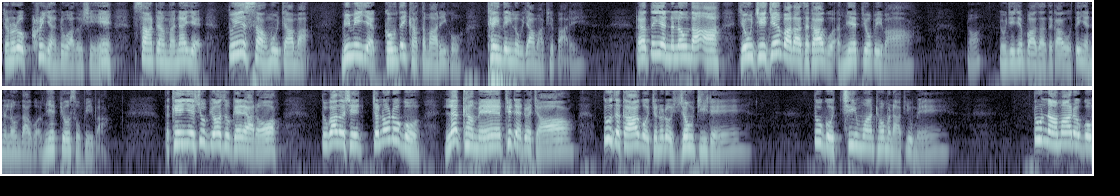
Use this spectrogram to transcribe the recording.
ကျွန်တော်တို့ခရိယန်တို့ဟာဆိုရှင်စာတန်မဏတ်ရဲ့သွေးဆောင်မှုကြားမှာမိမိရဲ့ဂုံတိတ်ခါတမာတိကိုထိမ့်သိမ့်လို့ရမှာဖြစ်ပါတယ်။ဒါကြောင့်သင်ရဲ့နှလုံးသားအားယုံကြည်ခြင်းဘာသာစကားကိုအမြဲပြောပေးပါ။နော်ယုံကြည်ခြင်းဘာသာစကားကိုသင်ရဲ့နှလုံးသားကိုအမြဲပြောဆိုပေးပါ။သခင်ယေရှုပြောဆိုခဲ့ရတော့ သူကားဆိုရှင်ကျွန်တော်တို့ကိုလက်ခံမယ်ဖြစ်တဲ့အတွက်ကြောင့်သူ့စကားကိုကျွန်တော်တို့ယုံကြည်တယ်။သူ့ကိုချီးမွမ်းထောမနာပြုမယ်။သူ့နာမတော်ကို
